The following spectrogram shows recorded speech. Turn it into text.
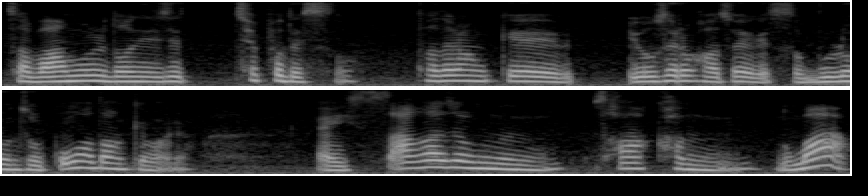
자, 마물, 넌 이제 체포됐어. 다들 함께 요새로 가져야겠어. 물론 저 꼬마도 함께 말이야. 야, 이 싸가지 없는 사악한 놈아!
